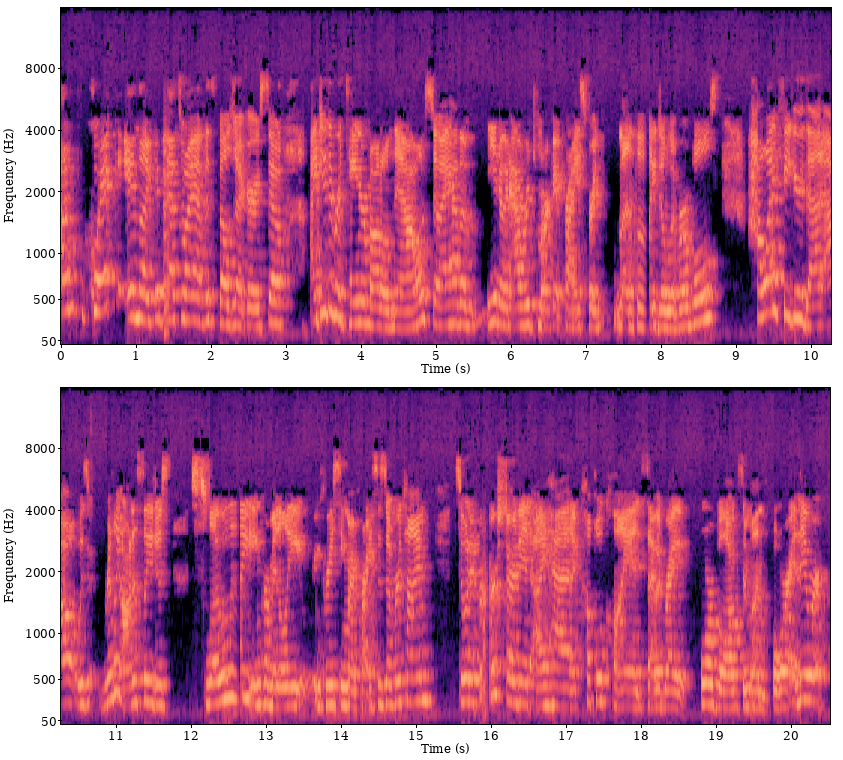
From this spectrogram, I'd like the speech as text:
I'm quick and like that's why I have a spell checker. So I do the retainer model now. So I have a you know an average market price for monthly deliverables. How I figured that out was really honestly just slowly incrementally increasing my prices over time. So when I first started, I had a couple clients I would write four blogs a month for and they were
